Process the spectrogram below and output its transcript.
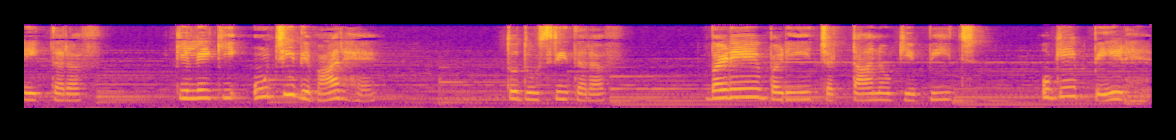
एक तरफ़ किले की ऊँची दीवार है तो दूसरी तरफ़ बड़े बड़ी चट्टानों के बीच उगे पेड़ हैं।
